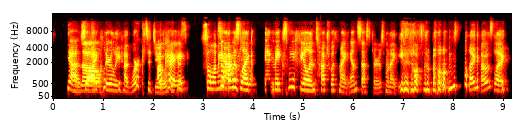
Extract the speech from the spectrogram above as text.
yeah so i clearly had work to do Okay. So let me so i was ask like it makes me feel in touch with my ancestors when i eat it off the bones like i was like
